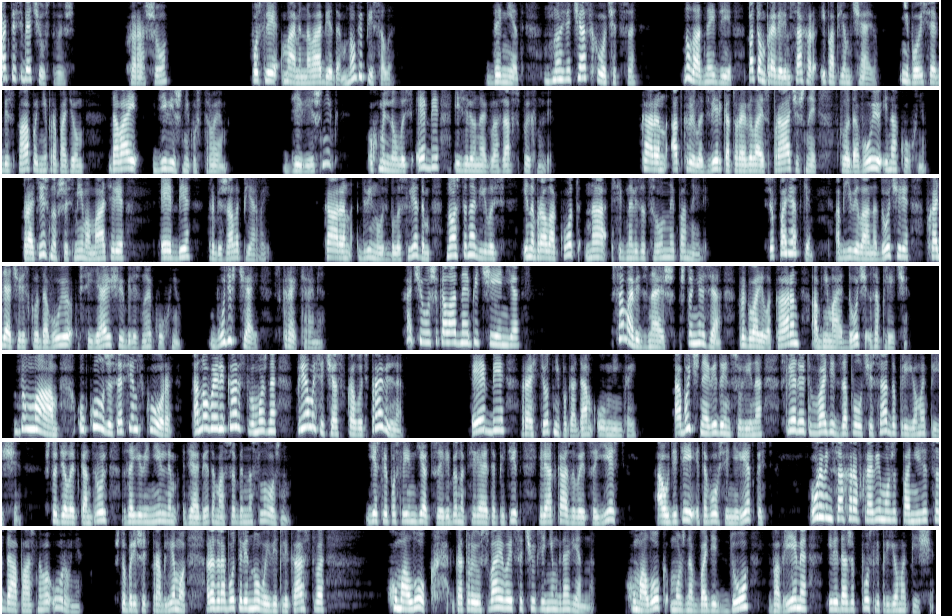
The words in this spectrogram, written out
Как ты себя чувствуешь? Хорошо. После маминого обеда много писала? Да нет, но сейчас хочется. Ну ладно, иди, потом проверим сахар и попьем чаю. Не бойся, без папы не пропадем. Давай девишник устроим. Девишник? Ухмыльнулась Эбби, и зеленые глаза вспыхнули. Карен открыла дверь, которая вела из прачечной в кладовую и на кухню. Протиснувшись мимо матери, Эбби пробежала первой. Карен двинулась было следом, но остановилась и набрала код на сигнализационной панели. «Все в порядке», — объявила она дочери, входя через кладовую в сияющую белизной кухню. «Будешь чай с крекерами?» «Хочу шоколадное печенье». «Сама ведь знаешь, что нельзя», — проговорила Карен, обнимая дочь за плечи. «Ну, мам, укол же совсем скоро, а новое лекарство можно прямо сейчас вколоть, правильно?» Эбби растет не по годам умненькой. Обычные виды инсулина следует вводить за полчаса до приема пищи, что делает контроль за ювенильным диабетом особенно сложным. Если после инъекции ребенок теряет аппетит или отказывается есть, а у детей это вовсе не редкость, уровень сахара в крови может понизиться до опасного уровня. Чтобы решить проблему, разработали новый вид лекарства – хумалок, который усваивается чуть ли не мгновенно. Хумалок можно вводить до, во время или даже после приема пищи.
